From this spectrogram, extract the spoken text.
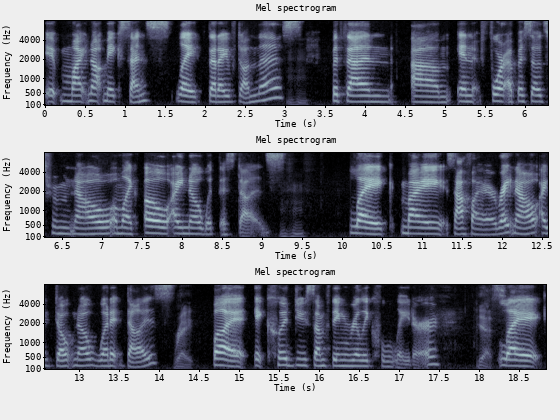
it might not make sense like that I've done this. Mm-hmm. But then um in four episodes from now I'm like, "Oh, I know what this does." Mm-hmm. Like my sapphire right now, I don't know what it does. Right. But it could do something really cool later. Yes. Like,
